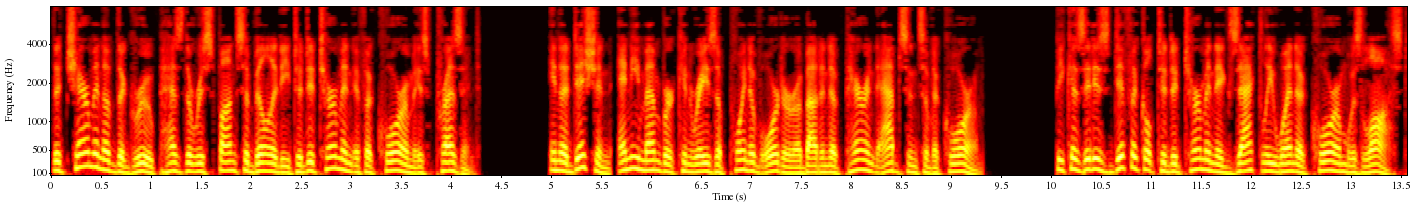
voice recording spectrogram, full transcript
The chairman of the group has the responsibility to determine if a quorum is present. In addition, any member can raise a point of order about an apparent absence of a quorum. Because it is difficult to determine exactly when a quorum was lost,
